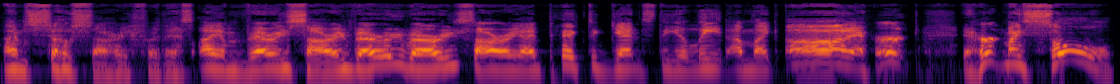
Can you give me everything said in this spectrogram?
I'm so sorry for this. I am very sorry, very, very sorry. I picked against the Elite. I'm like, oh, it hurt. It hurt my soul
